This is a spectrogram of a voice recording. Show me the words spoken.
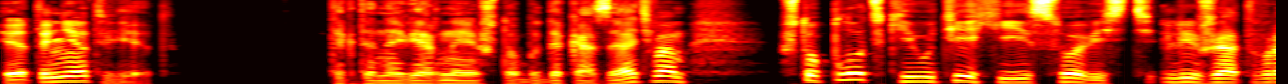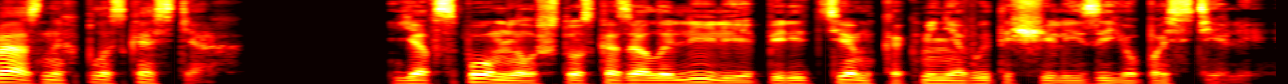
Это не ответ. Тогда, наверное, чтобы доказать вам, что плотские утехи и совесть лежат в разных плоскостях. Я вспомнил, что сказала Лилия перед тем, как меня вытащили из ее постели.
